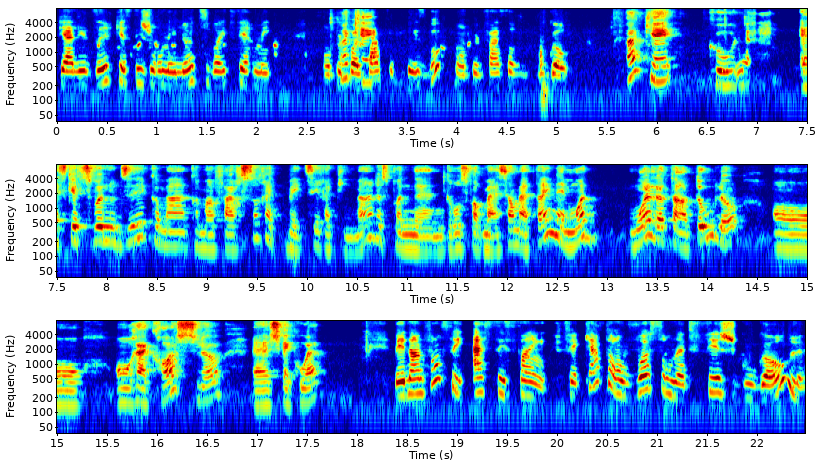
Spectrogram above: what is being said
puis aller dire que ces journées-là, tu vas être fermé. On ne peut pas le faire sur Facebook, mais on peut le faire sur Google. OK, cool. Est-ce que tu vas nous dire comment, comment faire ça ben, rapidement? Ce n'est pas une, grosse formation matin, mais moi, moi là, tantôt, là, on, on raccroche, là, euh, je fais quoi? Bien, dans le fond, c'est assez simple. Fait quand on va sur notre fiche Google,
